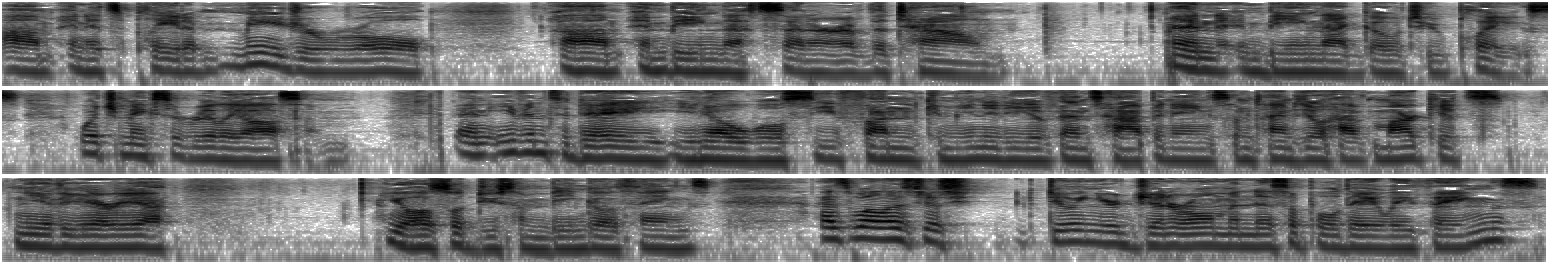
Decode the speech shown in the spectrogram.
um, and it's played a major role um, and being the center of the town and, and being that go to place, which makes it really awesome. And even today, you know, we'll see fun community events happening. Sometimes you'll have markets near the area. You also do some bingo things, as well as just doing your general municipal daily things,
